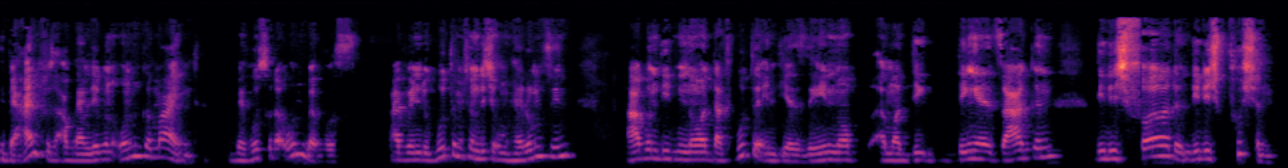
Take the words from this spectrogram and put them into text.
Die beeinflussen auch dein Leben ungemein, bewusst oder unbewusst. Weil wenn du gute Menschen um dich herum sind, haben die nur das Gute in dir sehen, nur immer die Dinge sagen, die dich fördern, die dich pushen.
